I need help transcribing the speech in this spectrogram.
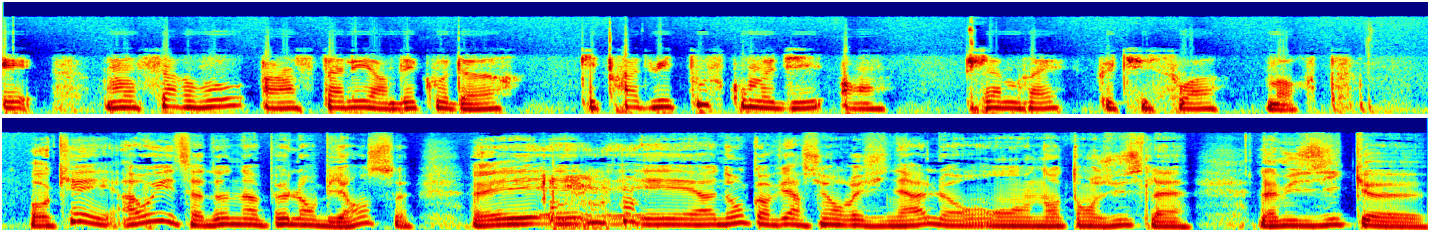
et mon cerveau a installé un décodeur qui traduit tout ce qu'on me dit en j'aimerais que tu sois morte. Ok, ah oui, ça donne un peu l'ambiance. Et, euh, donc en version originale, on entend juste la, la musique euh,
